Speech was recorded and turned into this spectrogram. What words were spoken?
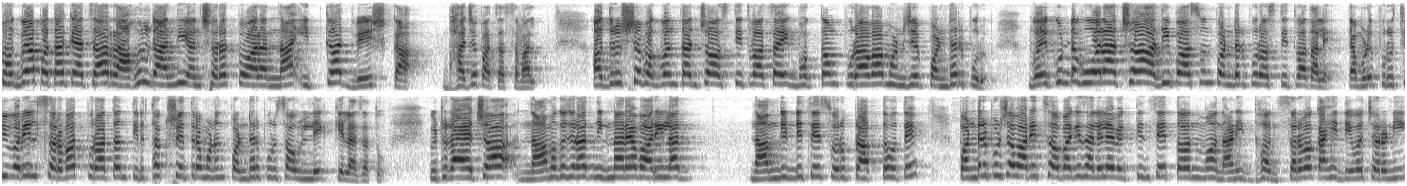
भगव्या पताक्याचा राहुल गांधी आणि शरद पवारांना इतका द्वेष का? भाजपाचा सवाल. अदृश्य भगवंतांच्या अस्तित्वाचा एक भक्कम पुरावा म्हणजे पंढरपूर. वैकुंठ भुवनाच्या आधीपासून पंढरपूर अस्तित्वात आले. त्यामुळे पृथ्वीवरील सर्वात पुरातन तीर्थक्षेत्र म्हणून पंढरपूरचा उल्लेख केला जातो. विठुरायाच्या नामगजरात निघणाऱ्या वारीला नामदिंडीचे स्वरूप प्राप्त होते. पंढरपूरच्या वारीत सहभागी झालेल्या व्यक्तींचे तन मन आणि धन सर्व काही देवचरणी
